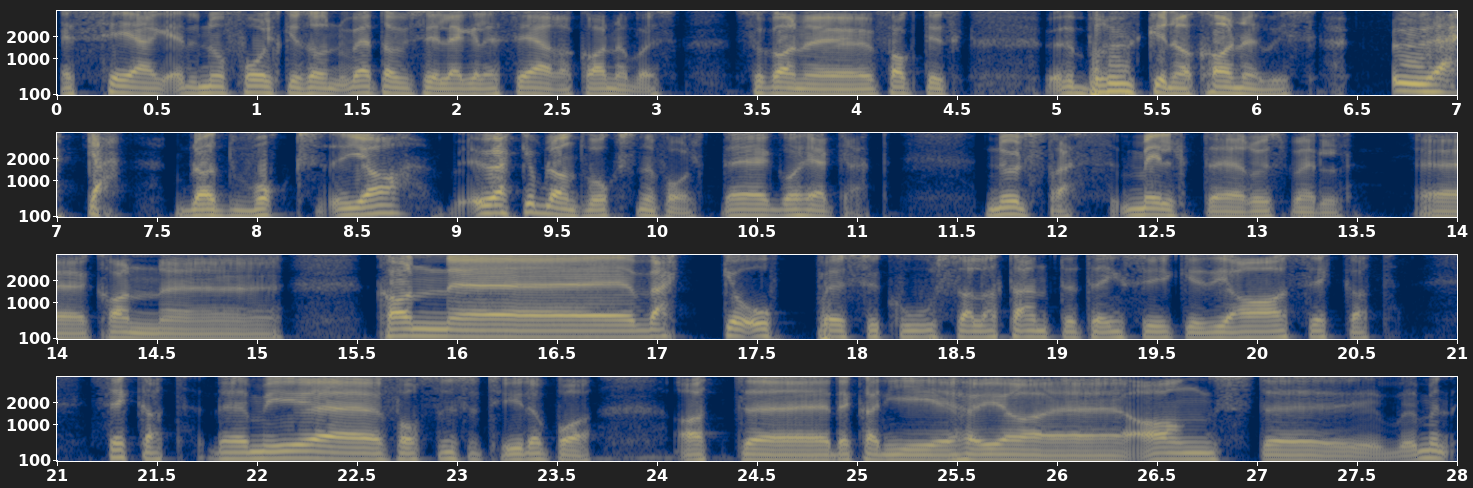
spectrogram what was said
Jeg ser, er når folk er sånn, vet du hvis vi legaliserer cannabis, så kan faktisk uh, bruken av cannabis øke blant voksne, ja, øke blant voksne folk, det går helt greit. Null stress, mildt eh, rusmiddel, kan, kan vekke opp psykoser, latente ting psykisk, ja, sikkert. Sikkert. Det er mye eh, forskning som tyder på at uh, det kan gi høyere uh, angst, men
